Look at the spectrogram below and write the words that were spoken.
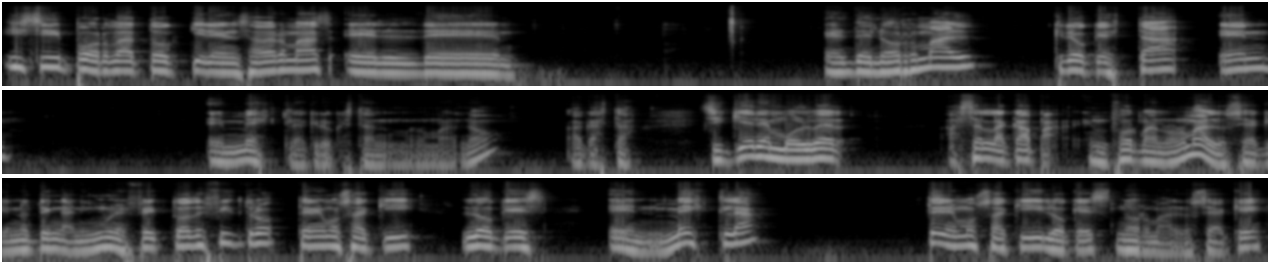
Y si por dato quieren saber más, el de el de normal creo que está en en mezcla, creo que está normal, ¿no? Acá está. Si quieren volver a hacer la capa en forma normal, o sea que no tenga ningún efecto de filtro, tenemos aquí lo que es en mezcla tenemos aquí lo que es normal, o sea que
